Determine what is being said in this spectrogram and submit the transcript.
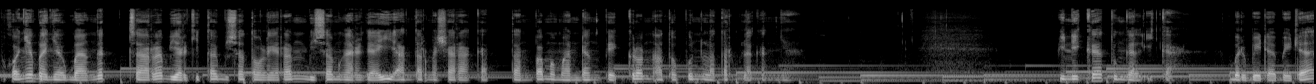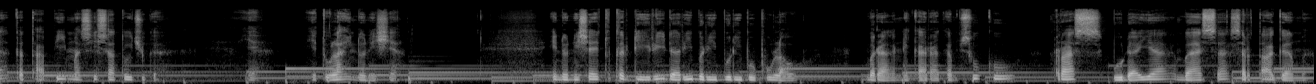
Pokoknya banyak banget cara biar kita bisa toleran, bisa menghargai antar masyarakat tanpa memandang background ataupun latar belakangnya. Bhinneka Tunggal Ika, berbeda-beda tetapi masih satu juga. Ya, itulah Indonesia. Indonesia itu terdiri dari beribu-ribu pulau, beraneka ragam suku, ras, budaya, bahasa, serta agama.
